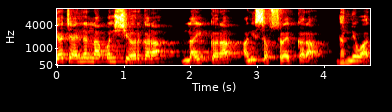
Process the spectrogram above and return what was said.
या चॅनलला आपण शेअर करा लाईक करा आणि सबस्क्राईब करा. धन्यवाद.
